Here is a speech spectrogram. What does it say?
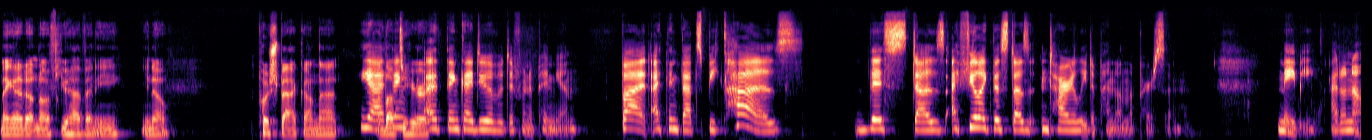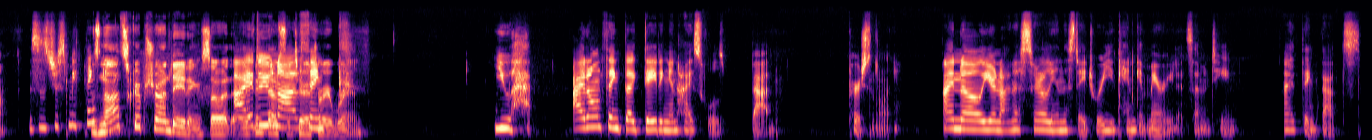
Megan, I don't know if you have any, you know, pushback on that. Yeah, I'd I love think to hear it. I think I do have a different opinion. But I think that's because this does I feel like this does entirely depend on the person. Maybe. I don't know. This is just me thinking. It's not scripture on dating, so I, I I think do that's not the territory think- we're in. you ha- I don't think like dating in high school is bad personally. I know you're not necessarily in the stage where you can get married at 17. I think that's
